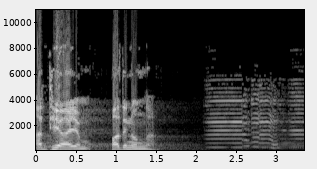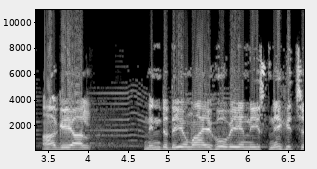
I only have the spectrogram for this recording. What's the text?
അധ്യായം പതിനൊന്ന്. ആകയാൽ നിന്റെ ദൈവമായ ഹോവയെ നീ സ്നേഹിച്ച്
